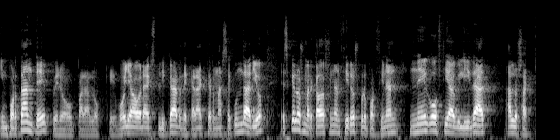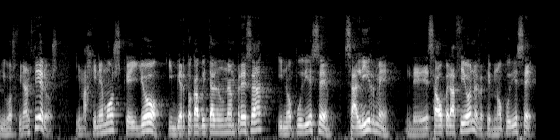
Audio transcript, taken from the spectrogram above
importante, pero para lo que voy ahora a explicar de carácter más secundario, es que los mercados financieros proporcionan negociabilidad a los activos financieros. Imaginemos que yo invierto capital en una empresa y no pudiese salirme de esa operación, es decir, no pudiese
